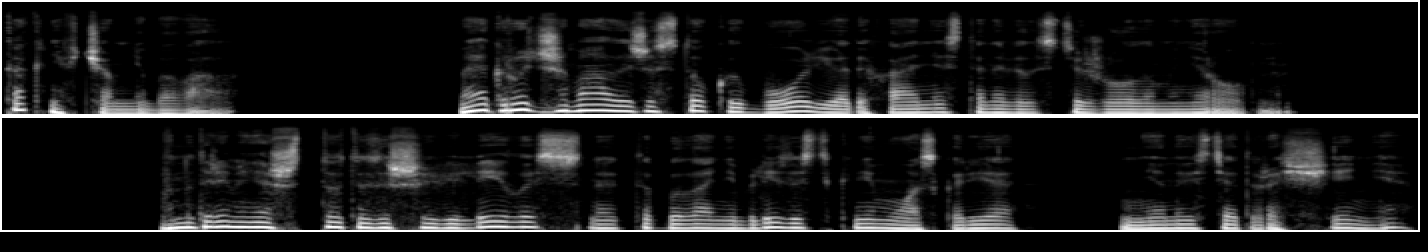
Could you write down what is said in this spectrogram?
как ни в чем не бывало. Моя грудь сжималась жестокой болью, а дыхание становилось тяжелым и неровным. Внутри меня что-то зашевелилось, но это была не близость к нему, а скорее ненависть и отвращение.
